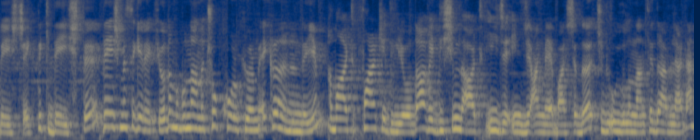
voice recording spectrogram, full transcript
değişecekti ki değişti. Değişmesi gerekiyordu ama bundan da çok korkuyorum. Ekran önündeyim ama artık fark ediliyor da ve dişim de artık iyice incelmeye başladı. Çünkü uygulanan tedavilerden.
